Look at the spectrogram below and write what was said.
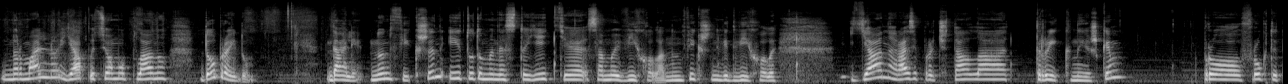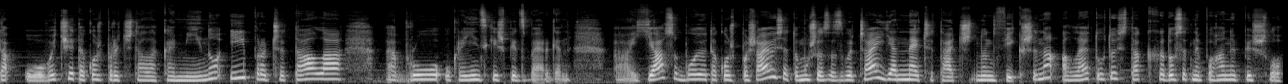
нормально, я по цьому плану добре йду. Далі нонфікшн, і тут у мене стоїть е, саме віхола, нонфікшн від віхоли. Я наразі прочитала три книжки. Про фрукти та овочі. Також прочитала Каміно і прочитала е, про український Шпіцберген. Е, Я собою також пишаюся, тому що зазвичай я не читач нонфікшена, але тут ось так досить непогано пішло.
